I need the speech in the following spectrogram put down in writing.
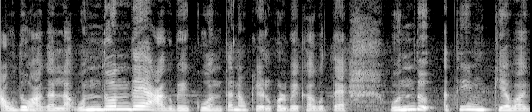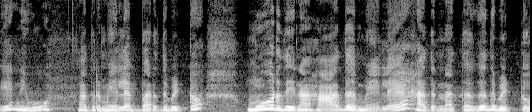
ಯಾವುದೂ ಆಗಲ್ಲ, ಒಂದೊಂದೇ ಆಗಬೇಕು ಅಂತ ನಾವು ಕೇಳ್ಕೊಳ್ಬೇಕಾಗುತ್ತೆ. ಒಂದು ಅತಿ ಮುಖ್ಯವಾಗಿ ನೀವು ಅದ್ರ ಮೇಲೆ ಬರೆದುಬಿಟ್ಟು ಮೂರು ದಿನ ಆದ ಮೇಲೆ ಅದನ್ನು ತೆಗೆದುಬಿಟ್ಟು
